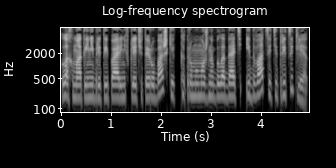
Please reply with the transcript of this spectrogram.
Лохматый небритый парень в клетчатой рубашке, которому можно было дать и 20, и 30 лет.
